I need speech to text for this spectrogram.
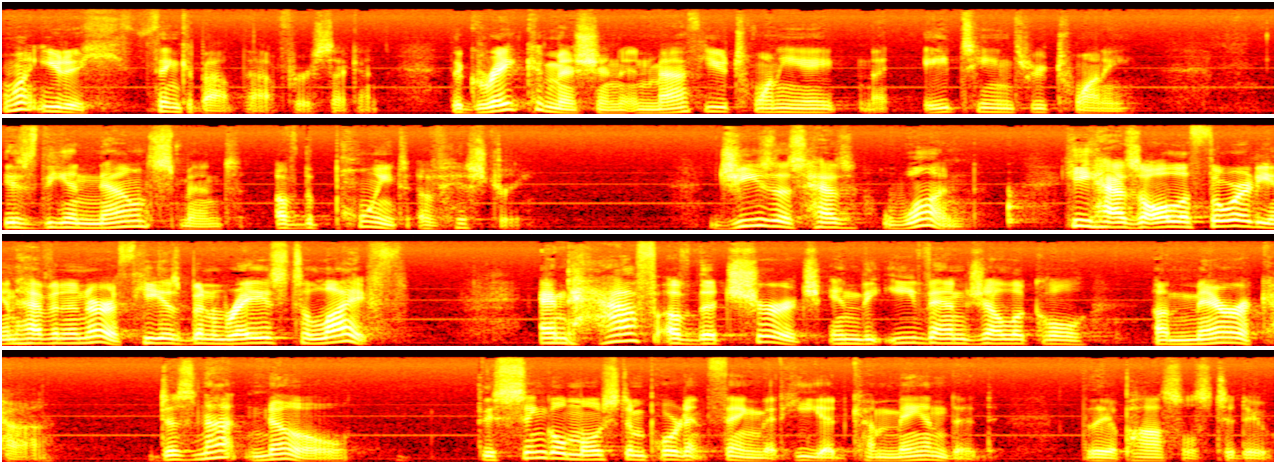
I want you to think about that for a second. The Great Commission in Matthew 28 18 through 20 is the announcement of the point of history. Jesus has won. He has all authority in heaven and earth. He has been raised to life. And half of the church in the evangelical America does not know the single most important thing that he had commanded the apostles to do.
